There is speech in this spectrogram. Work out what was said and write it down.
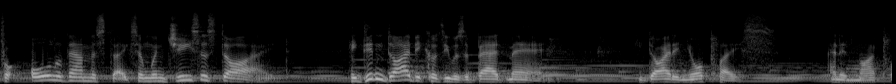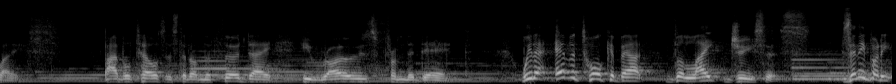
for all of our mistakes. And when Jesus died, he didn't die because he was a bad man. He died in your place and in my place. Bible tells us that on the third day he rose from the dead. We don't ever talk about the late Jesus. Has anybody,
